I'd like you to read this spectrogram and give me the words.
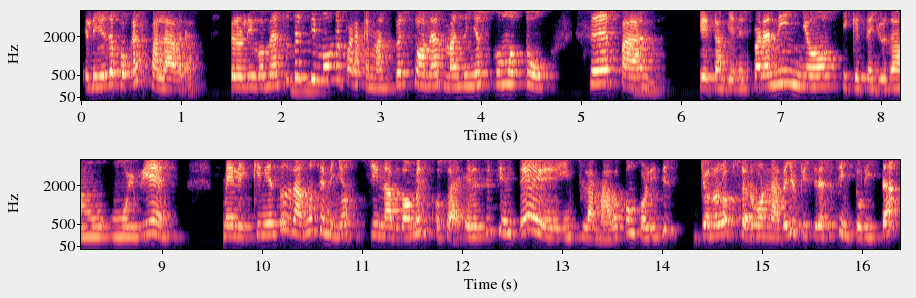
El niño es de pocas palabras, pero le digo, me das tu testimonio para que más personas, más niños como tú, sepan que también es para niños y que te ayuda muy, bien. Meli, 500 gramos de niño sin abdomen, o sea, él se siente inflamado con colitis. Yo no lo observo nada, yo quisiera esa cinturita,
